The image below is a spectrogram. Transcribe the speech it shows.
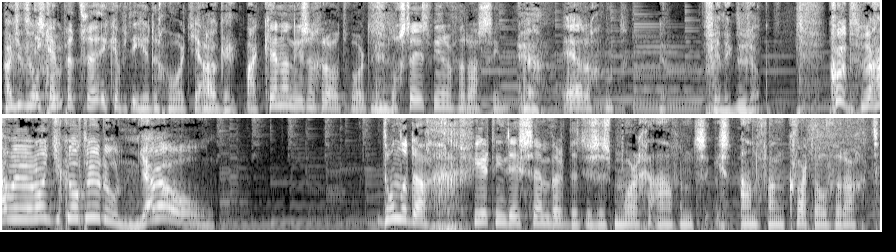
Had je het wel Ik heb, het, eh, ik heb het eerder gehoord, ja. Ah. Maar kennen is een groot woord. Het is Ja. nog steeds weer een verrassing. Ja. Erg goed. Ja, vind ik dus ook. Goed, we gaan weer een rondje cultuur doen. Jawel. Donderdag 14 december, dat is dus morgenavond, is aanvang kwart over acht.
